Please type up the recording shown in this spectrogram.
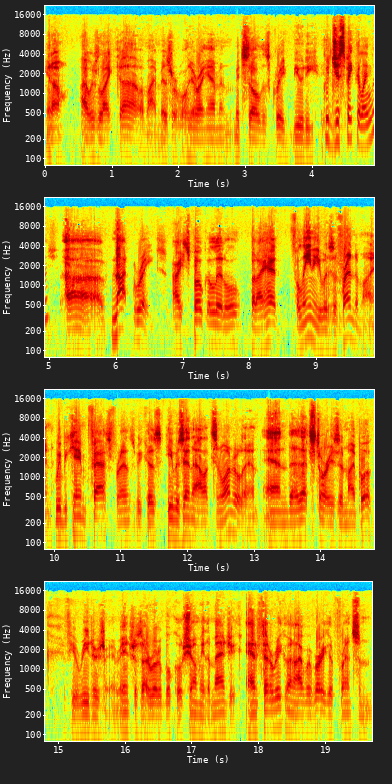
you know. I was like, oh, am I miserable? Here I am in midst of all this great beauty. Could you speak the language? Uh, not great. I spoke a little, but I had Fellini was a friend of mine. We became fast friends because he was in Alex in Wonderland, and uh, that story is in my book. If your readers uh, are interested, I wrote a book called Show Me the Magic. And Federico and I were very good friends from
